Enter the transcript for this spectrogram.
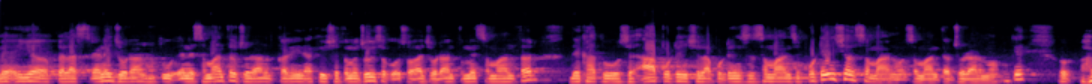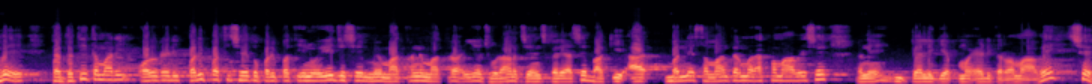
મેં અહીંયા પહેલાં શ્રેણી જોડાણ હતું, એને સમાંતર જોડાણ કરી નાખ્યું છે. તમે જોઈ શકો છો આ જોડાણ તમને સમાંતર દેખાતું હશે. આ પોટેન્શિયલ આ પોટેન્શિયલ સમાન છે. પોટેન્શિયલ સમાન હોય, સમાંતર જોડાણમાં. ઓકે હવે પદ્ધતિ તમારી ઓલરેડી પરિપથ છે, તો પરિપથ એનો એ જ છે. મેં માત્ર ને માત્ર અહીંયા જોડાણ ચેન્જ કર્યા છે. બાકી આ બંને સમાંતરમાં રાખવામાં આવે છે અને પહેલી ગેપમાં એડ કરવામાં આવે છે.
